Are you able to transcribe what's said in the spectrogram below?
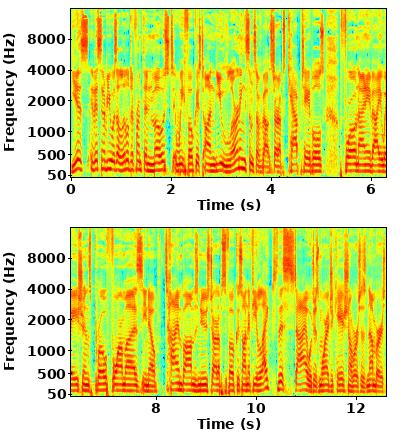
Yes, this interview was a little different than most. We focused on you learning some stuff about startups, cap tables, 409A valuations, pro formas, you know, time bombs, new startups focus on. If you liked this style, which is more educational versus numbers,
